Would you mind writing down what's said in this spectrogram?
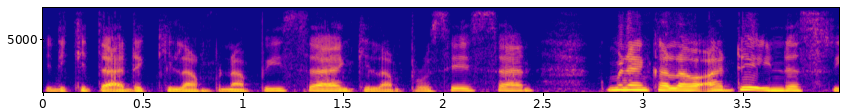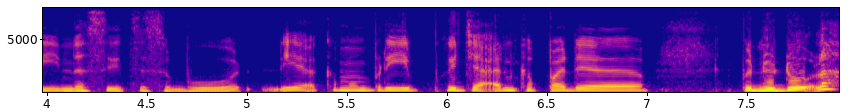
Jadi kita ada kilang penapisan, kilang prosesan. Kemudian kalau ada industri-industri tersebut, dia akan memberi pekerjaan kepada penduduk lah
